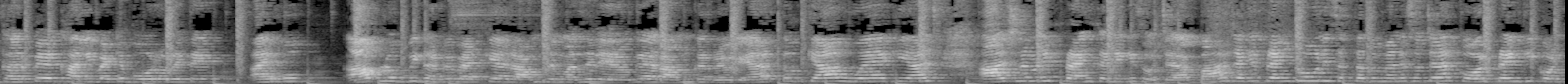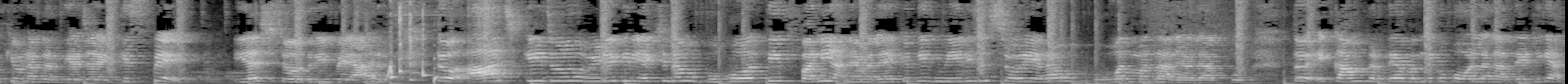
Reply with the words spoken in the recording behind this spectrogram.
घर पे खाली बैठे बोर हो रहे थे। आई होप आप लोग भी घर पे बैठ के आराम से मज़े ले रहे हो आराम कर रहे हो यार तो क्या हुआ है कि आज आज ना मैंने प्रैंक करने की सोचा है। बाहर जाके प्रैंक तो हो नहीं सकता तो मैंने सोचा, यार कॉल प्रैंक ही कौन क्यों ना कर दिया जाए? किस पे? यश चौधरी पे यार। तो आज की जो वीडियो की रिएक्शन है, वो बहुत ही फनी आने वाले है, क्योंकि मेरी जो स्टोरी है ना, वो बहुत मज़ा आने वाला है आपको। तो एक काम करते हैं, बंदे को कॉल लगाते हैं, ठीक है?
